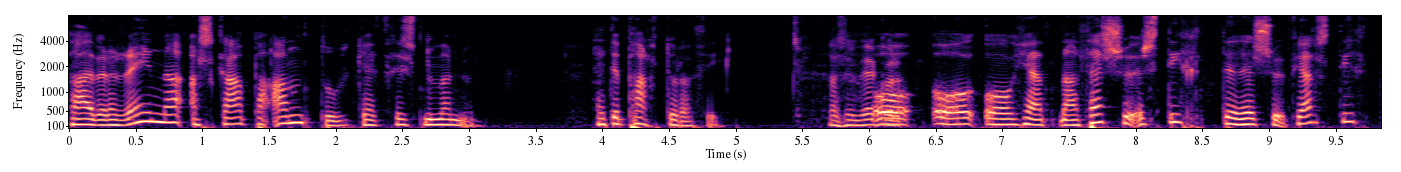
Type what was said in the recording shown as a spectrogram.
Það er verið að reyna að skapa andúð gegn kristnum mönnum. Þetta er partur af því. Vekur, og, og, og hérna þessu er stýrt þessu fjárstýrt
